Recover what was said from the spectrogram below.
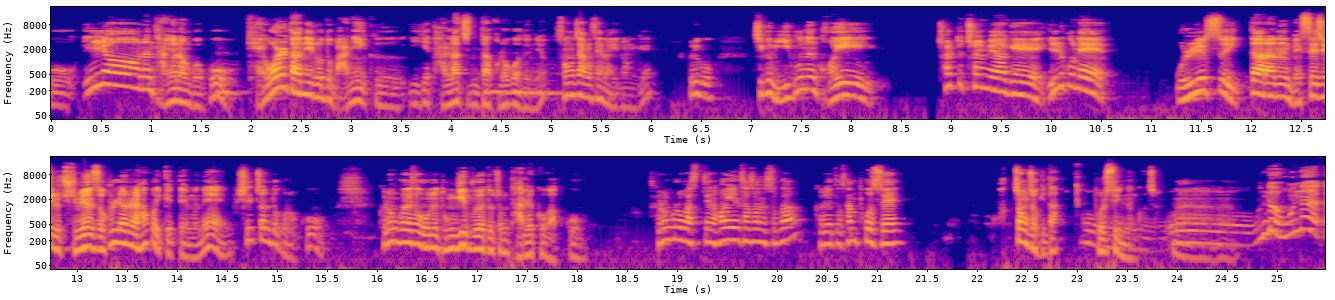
뭐 1년은 당연한 거고 음. 개월 단위로도 많이 그 이게 달라진다 그러거든요. 음. 성장세나 이런 게. 그리고 지금 2군은 거의 철두철미하게 1군에 올릴 수 있다라는 메시지를 주면서 훈련을 하고 있기 때문에 실전도 그렇고 그런 거에서 오는 동기부여도 좀 다를 것 같고 그런 걸로 봤을 때는 허인서 선수가 그래도 3포수에 확정적이다 볼 수 있는 거죠. 오. 음. 근데 오늘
